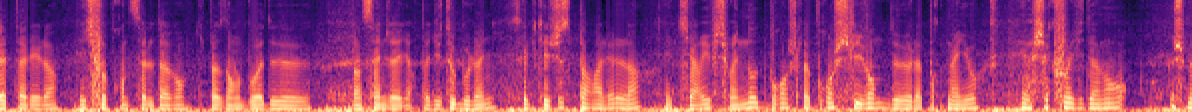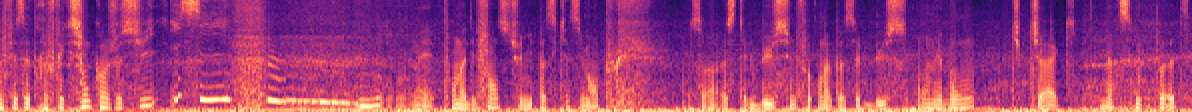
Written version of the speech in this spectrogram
cette allée là. Et il faut prendre celle d'avant qui passe dans le bois de Vincennes, j'allais dire pas du tout Boulogne. Celle qui est juste parallèle là et qui arrive sur une autre branche, la branche suivante de la porte maillot. Et à chaque fois évidemment, je me fais cette réflexion quand je suis ici. Mais pour ma défense, je n'y passe quasiment plus. Ça va, c'était le bus. Une fois qu'on a passé le bus, on est bon. Tchic tchac. Merci mon pote.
